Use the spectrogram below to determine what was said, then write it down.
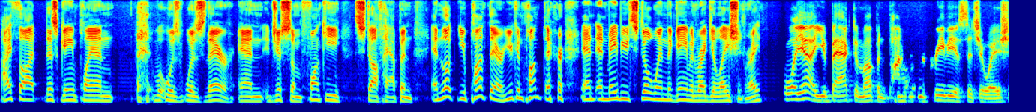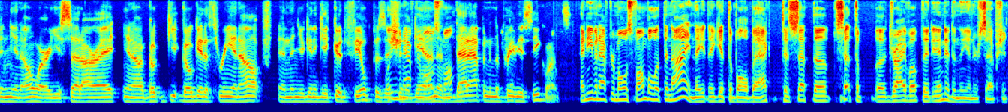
I thought this game plan was was there and just some funky stuff happened and look you punt there you can punt there and and maybe still win the game in regulation right well, yeah, you backed him up and punted in the previous situation, you know, where you said, "All right, you know, go go get a three and out, and then you're going to get good field position well, again." And fumble. that happened in the previous yeah. sequence. And even after Mo's fumble at the nine, they, they get the ball back to set the set the uh, drive up that ended in the interception.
